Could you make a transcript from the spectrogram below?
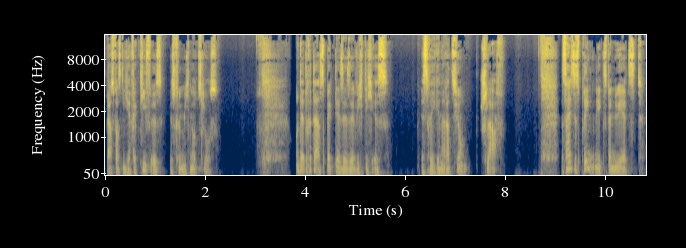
Das, was nicht effektiv ist, ist für mich nutzlos. Und der dritte Aspekt, der sehr, sehr wichtig ist, ist Regeneration, Schlaf. Das heißt, es bringt nichts, wenn du jetzt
